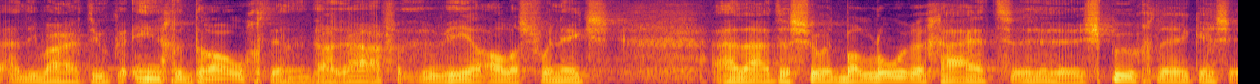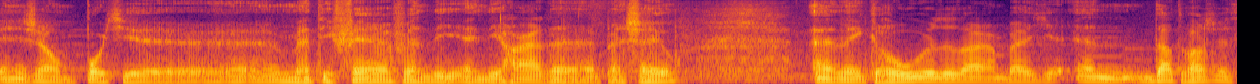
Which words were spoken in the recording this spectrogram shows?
En die waren natuurlijk ingedroogd en daar weer alles voor niks. En uit een soort balorigheid spuugde ik eens in zo'n potje met die verf en die, en die harde penseel. En ik roerde daar een beetje en dat was het.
